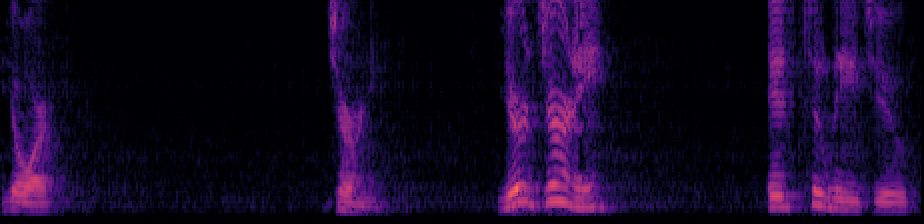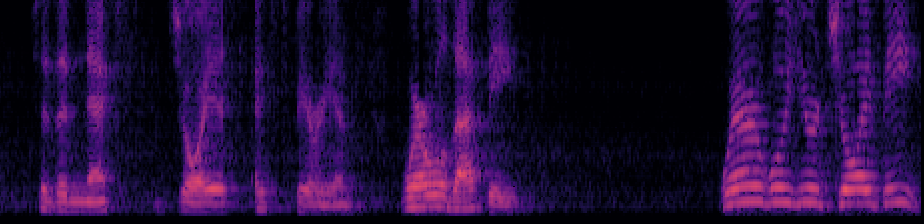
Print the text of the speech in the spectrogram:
your journey. Your journey is to lead you to the next joyous experience. Where will that be? Where will your joy be?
